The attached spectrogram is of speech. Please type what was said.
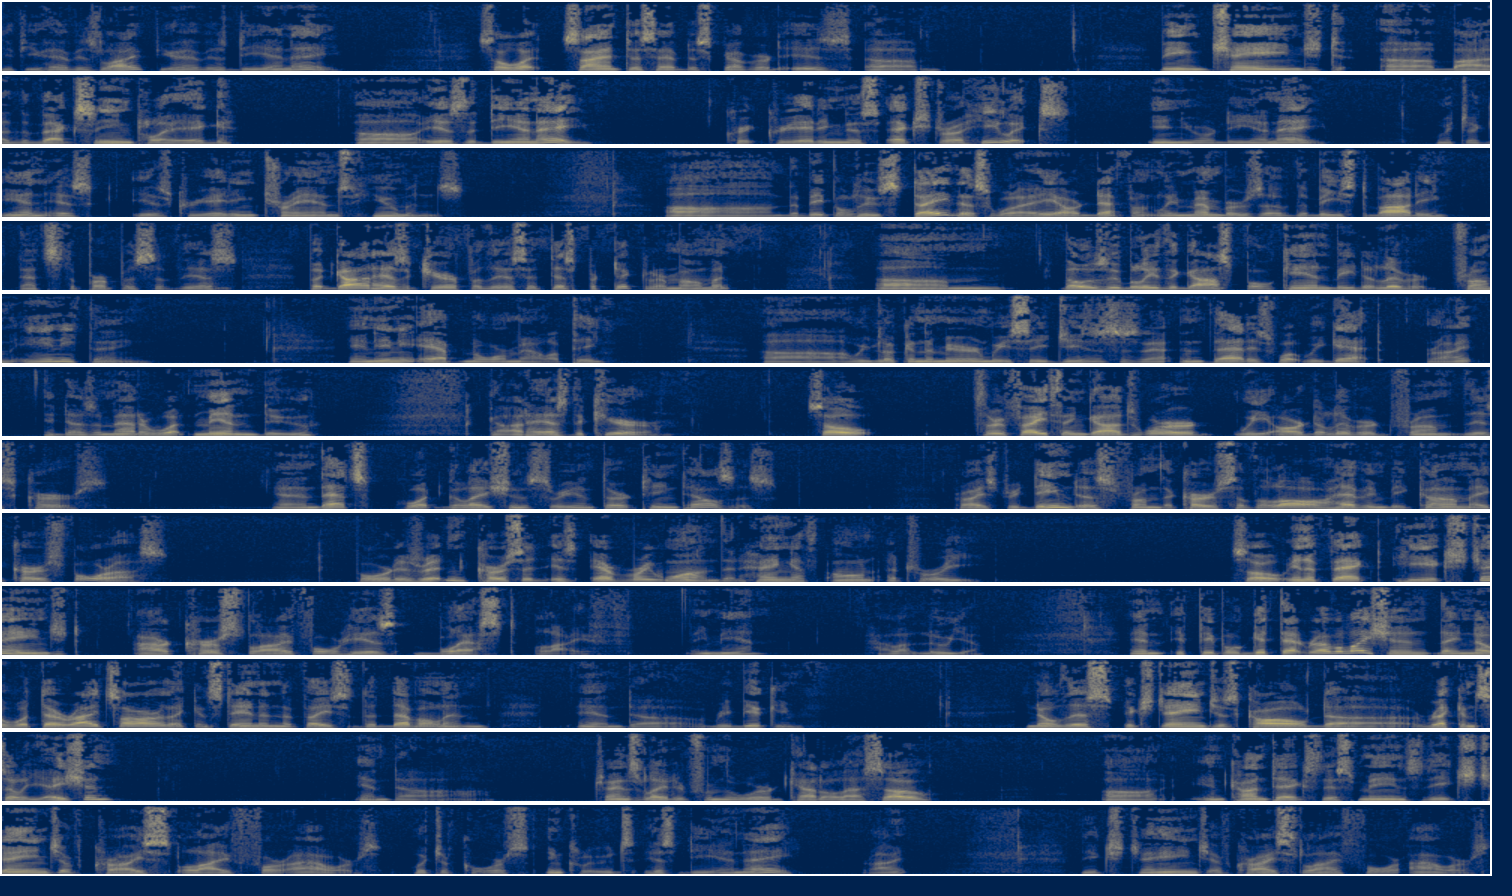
If you have his life, you have his DNA. So, what scientists have discovered is uh, being changed uh, by the vaccine plague uh, is the DNA, cre- creating this extra helix in your DNA, which again is is creating transhumans. Uh, the people who stay this way are definitely members of the beast body. That's the purpose of this. But God has a cure for this at this particular moment. Um, those who believe the gospel can be delivered from anything and any abnormality. Uh, we look in the mirror and we see Jesus, is that, and that is what we get, right? It doesn't matter what men do. God has the cure. So, through faith in God's Word, we are delivered from this curse. And that's what Galatians 3 and 13 tells us. Christ redeemed us from the curse of the law, having become a curse for us. For it is written, Cursed is every one that hangeth on a tree. So, in effect, he exchanged our cursed life for his blessed life. Amen? Hallelujah. And if people get that revelation, they know what their rights are. They can stand in the face of the devil and and uh, rebuke him. You know, this exchange is called uh, reconciliation, and uh, translated from the word katalasso. Uh, in context, this means the exchange of Christ's life for ours, which of course includes his DNA, right? The exchange of Christ's life for ours.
